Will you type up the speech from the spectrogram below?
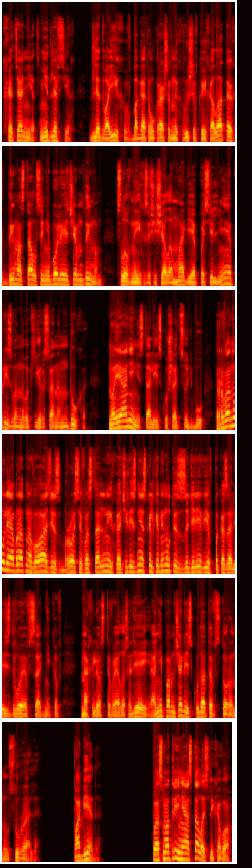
Хотя нет, не для всех. Для двоих, в богато украшенных вышивкой халатах, дым остался не более чем дымом, словно их защищала магия посильнее призванного к Ерсанам духа. Но и они не стали искушать судьбу. Рванули обратно в оазис, бросив остальных, а через несколько минут из-за деревьев показались двое всадников. Нахлестывая лошадей, они помчались куда-то в сторону Сураля. Победа! «Посмотри, не осталось ли кого?»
